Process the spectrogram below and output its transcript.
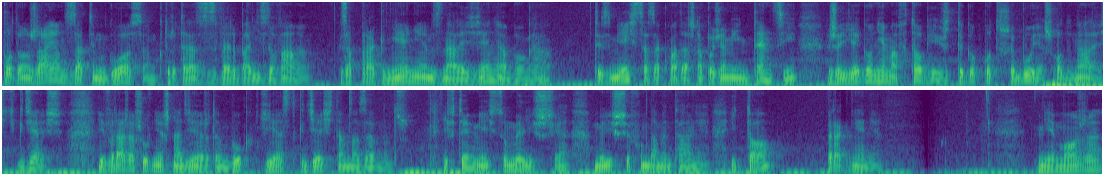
podążając za tym głosem, który teraz zwerbalizowałem, za pragnieniem znalezienia Boga, ty z miejsca zakładasz na poziomie intencji, że Jego nie ma w tobie i że ty go potrzebujesz odnaleźć gdzieś. I wyrażasz również nadzieję, że ten Bóg jest gdzieś tam na zewnątrz. I w tym miejscu mylisz się, mylisz się fundamentalnie. I to pragnienie nie może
